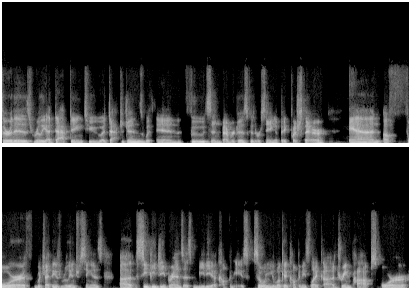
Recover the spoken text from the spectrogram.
Third is really adapting to adaptogens within foods and beverages because we're seeing a big push there. And a fourth, which I think is really interesting, is uh, CPG brands as media companies. So when you look at companies like uh, Dream Pops or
